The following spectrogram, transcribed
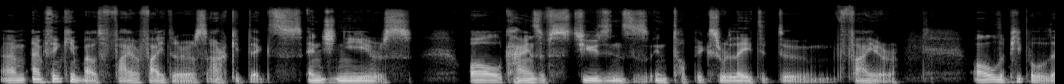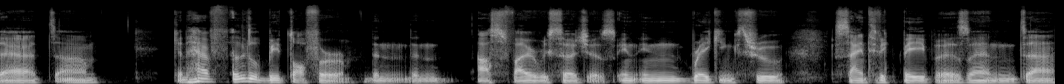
Um, I'm thinking about firefighters, architects, engineers, all kinds of students in topics related to fire. All the people that um, can have a little bit tougher than than us fire researchers in in breaking through scientific papers and uh,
